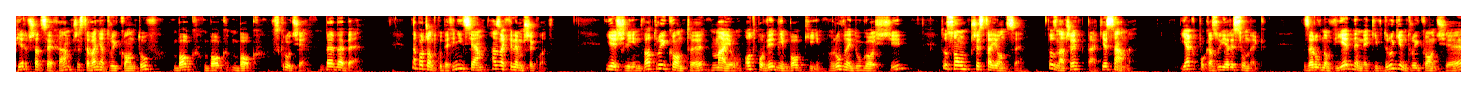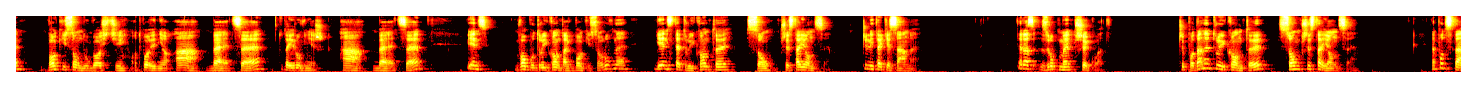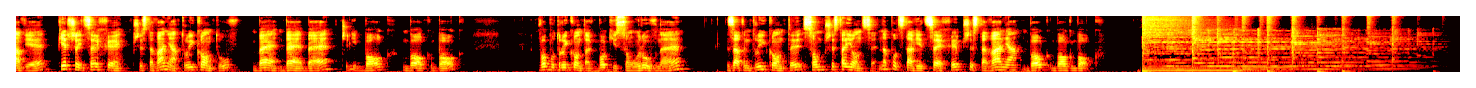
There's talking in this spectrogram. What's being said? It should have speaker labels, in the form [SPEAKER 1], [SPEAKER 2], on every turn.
[SPEAKER 1] Pierwsza cecha przystawania trójkątów bok, bok, bok, w skrócie BBB. Na początku definicja, a za chwilę przykład. Jeśli dwa trójkąty mają odpowiednie boki równej długości, to są przystające, to znaczy takie same. Jak pokazuje rysunek, zarówno w jednym, jak i w drugim trójkącie boki są długości odpowiednio A, B, C, tutaj również A, B, C, więc w obu trójkątach boki są równe, więc te trójkąty są przystające, czyli takie same. Teraz zróbmy przykład. Czy podane trójkąty są przystające? Na podstawie pierwszej cechy przystawania trójkątów B, B, B, czyli bok, bok, bok, w obu trójkątach boki są równe, zatem trójkąty są przystające na podstawie cechy przystawania bok, bok, bok.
